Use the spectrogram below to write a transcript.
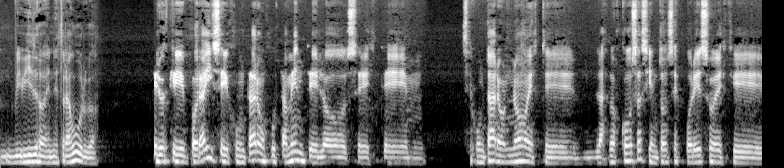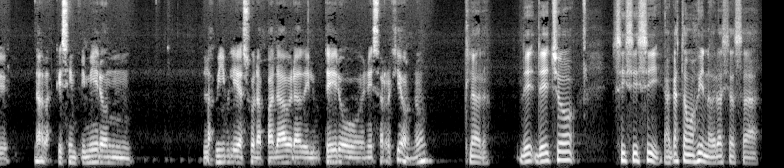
vivido en Estrasburgo. Pero es que por ahí se juntaron justamente los, este, se juntaron, ¿no? Este, las dos cosas y entonces por eso es que, nada, que se imprimieron las Biblias o la palabra de Lutero en esa región, ¿no? Claro. De, de hecho, sí, sí, sí. Acá estamos viendo, gracias a,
